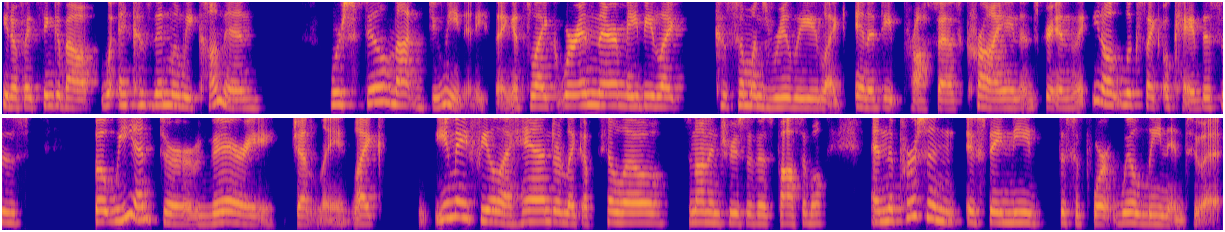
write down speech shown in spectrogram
you know if i think about because then when we come in we're still not doing anything. It's like we're in there maybe like because someone's really like in a deep process crying and screaming you know it looks like okay this is but we enter very gently like you may feel a hand or like a pillow it's not intrusive as possible and the person if they need the support will lean into it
